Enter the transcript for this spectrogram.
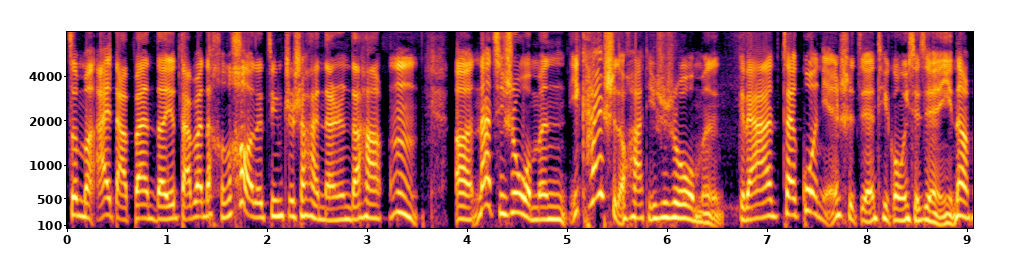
这么爱打扮的，也打扮的很好的精致上海男人的哈。嗯，呃，那其实我们一开始的话题是说，我们给大家在过年时间提供一些建议。那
